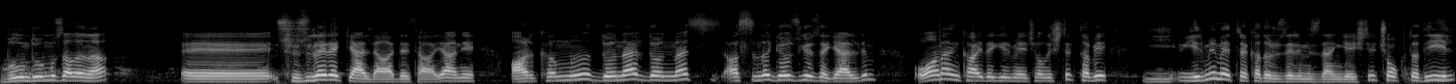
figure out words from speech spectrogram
Bulunduğumuz alana e, süzülerek geldi adeta. Yani arkamı döner dönmez aslında göz göze geldim. O an hemen kayda girmeye çalıştık. Tabii 20 metre kadar üzerimizden geçti. Çok da değil.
